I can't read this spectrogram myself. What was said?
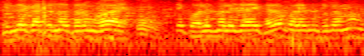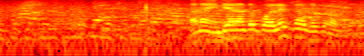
કિન્ડરગાર્ટન નો ધર્મ હોય તે કોલેજમાં લઈ જાય ખરો કોલેજ ના છોકરામાં? અને ઇન્ડિયાના તો કોલેજ ના છોકરા બધા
